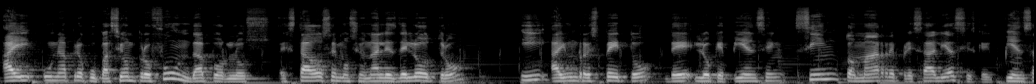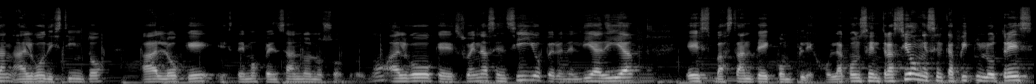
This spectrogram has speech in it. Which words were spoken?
Hay una preocupación profunda por los estados emocionales del otro, y hay un respeto de lo que piensen sin tomar represalias si es que piensan algo distinto a lo que estemos pensando nosotros. ¿no? Algo que suena sencillo, pero en el día a día es bastante complejo. La concentración es el capítulo 3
